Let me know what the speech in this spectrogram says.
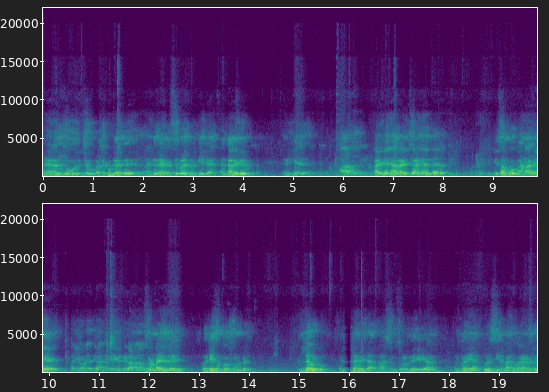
ഞാനത് ചോദിച്ചു. പക്ഷെ പുള്ളിയത് അതിന്റെ രഹസ്യം വെളിപ്പെടുത്തിയില്ല. എന്താണെങ്കിലും എനിക്ക് ആ കഴിഞ്ഞ ഞായറാഴ്ചയാണ് ഞാൻ എന്റെ ഈ സംഭവം കാണാനിടയായത് കയ്യോടെ ധ്യാനം നേരിട്ട് കാണാൻ അവസരം ഉണ്ടായതിൽ വലിയ സന്തോഷമുണ്ട്. എല്ലാവർക്കും എല്ലാവിധ ആശംസകളും നേരുകയാണ്. നമുക്കറിയാം ഒരു സിനിമ എന്ന് പറയുന്നത്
